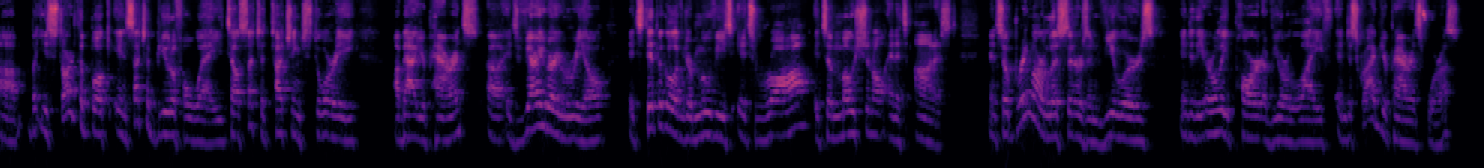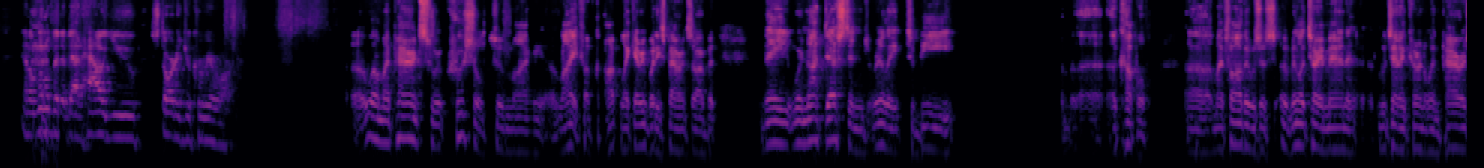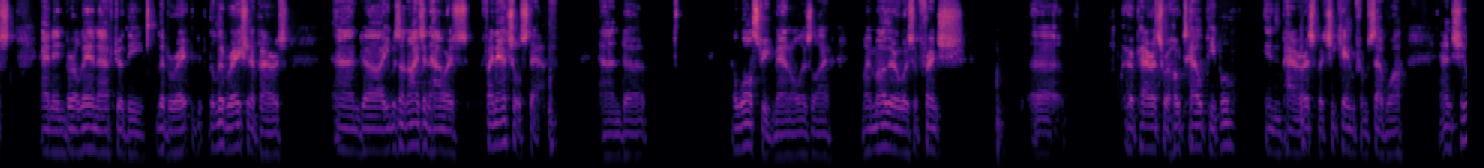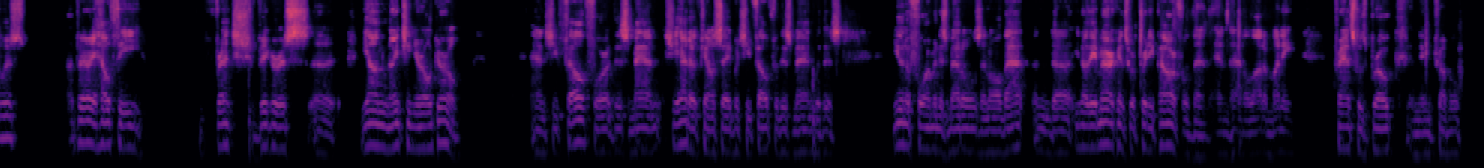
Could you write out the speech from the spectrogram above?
Uh, but you start the book in such a beautiful way. You tell such a touching story about your parents. Uh, it's very, very real. It's typical of your movies. It's raw, it's emotional, and it's honest. And so bring our listeners and viewers into the early part of your life and describe your parents for us and a little bit about how you started your career arc. Uh, well, my parents were crucial to my life, like everybody's parents are, but they were not destined really to be a couple. Uh, my father was a, a, military man, a lieutenant colonel in Paris and in Berlin after the, libera- the liberation of Paris. And uh, he was on Eisenhower's financial staff and uh, a Wall Street man all his life. My mother was a French, uh, her parents were hotel people in Paris, but she came from Savoie. And she was a very healthy, French, vigorous, uh, young 19 year old girl. And she fell for this man. She had a fiance, but she fell for this man with his uniform and his medals and all that. And, uh, you know, the Americans were pretty powerful then and had a lot of money. France was broke and in trouble.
